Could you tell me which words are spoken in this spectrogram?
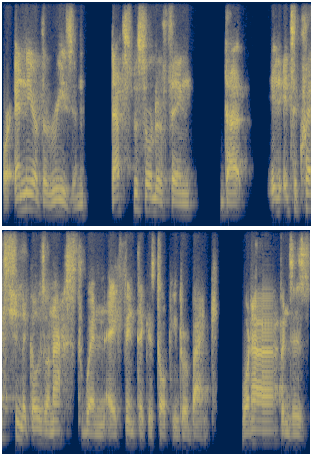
or any other reason. That's the sort of thing that it's a question that goes unasked when a fintech is talking to a bank. What happens is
